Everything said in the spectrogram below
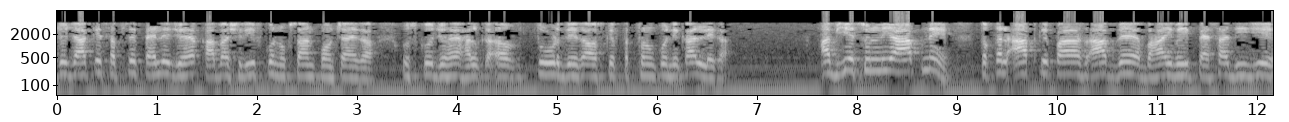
جو جا کے سب سے پہلے جو ہے کعبہ شریف کو نقصان پہنچائے گا، اس کو جو ہے ہلکا توڑ دے گا، اس کے پتھروں کو نکال لے گا۔ اب یہ سن لیا آپ نے، تو کل آپ کے پاس آپ گئے، بھائی بھائی پیسہ دیجیے،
